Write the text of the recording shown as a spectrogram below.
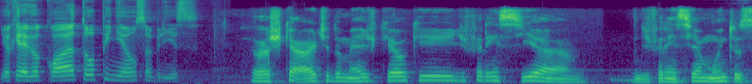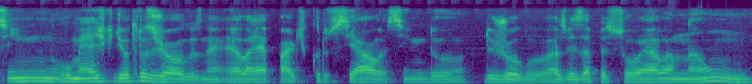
E eu queria ver qual é a tua opinião sobre isso. Eu acho que a arte do Magic é o que diferencia diferencia muito assim o Magic de outros jogos, né? Ela é parte crucial assim do, do jogo. Às vezes a pessoa ela não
